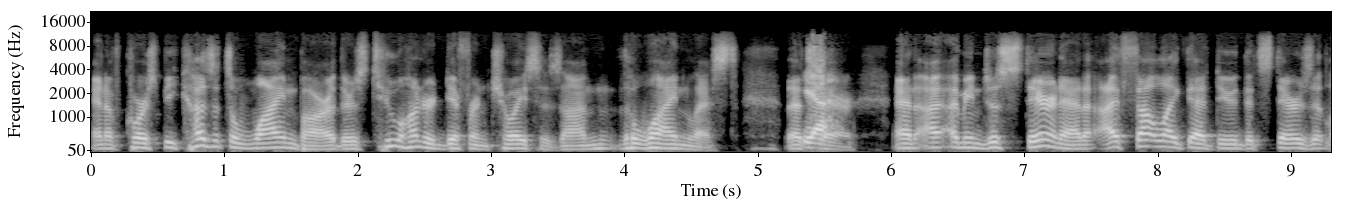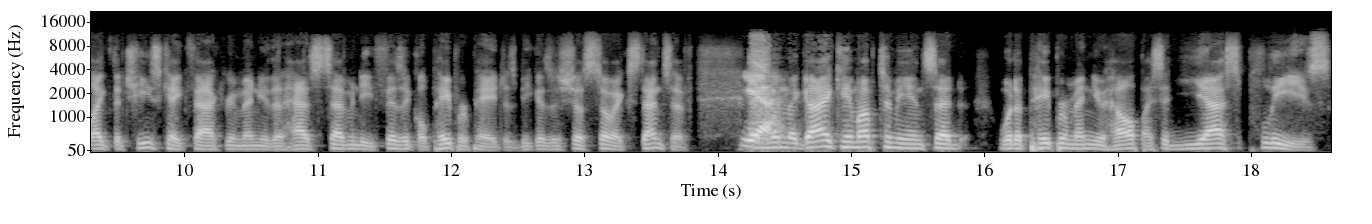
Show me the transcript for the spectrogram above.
And of course, because it's a wine bar, there's 200 different choices on the wine list that's yeah. there. And I, I, mean, just staring at it, I felt like that dude that stares at like the Cheesecake Factory menu that has 70 physical paper pages because it's just so extensive. Yeah. And when the guy came up to me and said, Would a paper menu help? I said, Yes, please.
